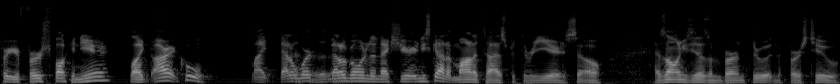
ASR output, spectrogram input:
for your first fucking year? Like all right cool. Like that'll work that'll go into the next year and he's got it monetized for three years. So as long as he doesn't burn through it in the first two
